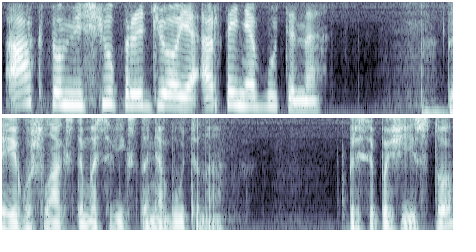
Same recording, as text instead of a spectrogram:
akto mišių pradžioje, ar tai nebūtina? Tai jeigu šlakstimas vyksta nebūtina. Prisipažįstu,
